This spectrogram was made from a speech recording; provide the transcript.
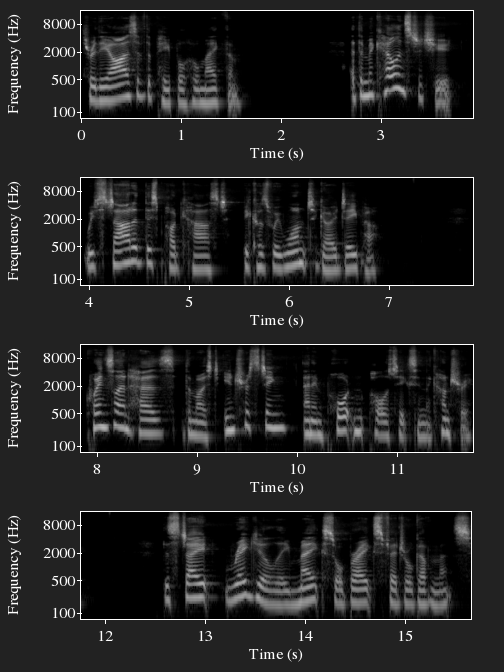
through the eyes of the people who'll make them. At the McKell Institute, we've started this podcast because we want to go deeper. Queensland has the most interesting and important politics in the country. The state regularly makes or breaks federal governments,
